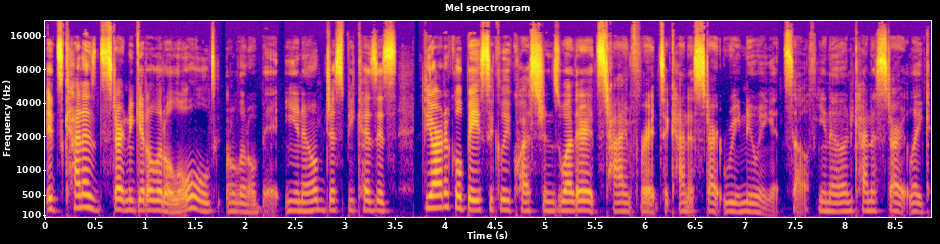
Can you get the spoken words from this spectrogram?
It's kind of starting to get a little old a little bit, you know, just because it's the article basically questions whether it's time for it to kind of start renewing itself, you know, and kind of start like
